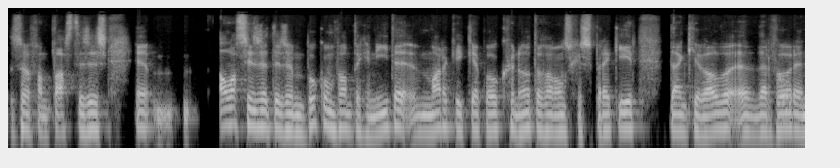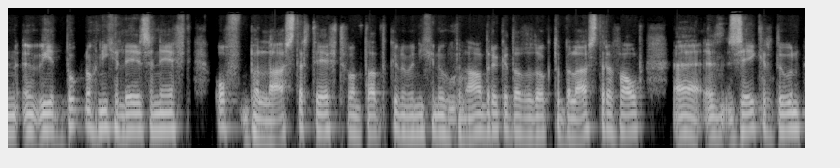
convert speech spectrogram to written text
zo fantastisch is. Uh, alleszins, het is een boek om van te genieten. Mark, ik heb ook genoten van ons gesprek hier. Dank je wel uh, daarvoor. En wie het boek nog niet gelezen heeft of beluisterd heeft, want dat kunnen we niet genoeg benadrukken, dat het ook te beluisteren valt, zeker doen.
